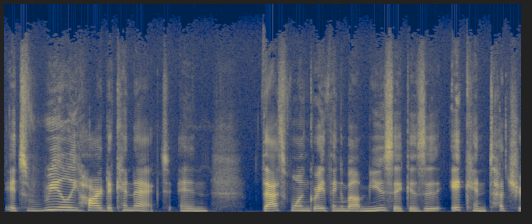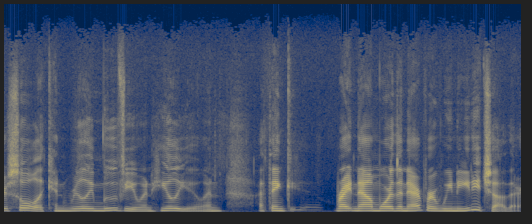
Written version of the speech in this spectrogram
It's really hard to connect and that's one great thing about music is it, it can touch your soul. It can really move you and heal you. And I think right now more than ever we need each other,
